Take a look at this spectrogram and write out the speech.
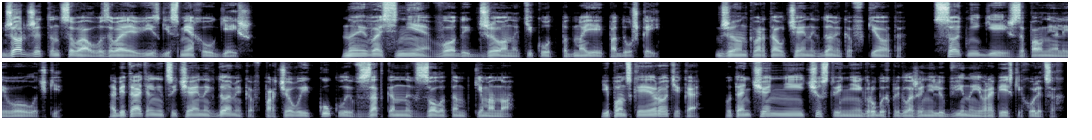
Джорджи танцевал, вызывая визги смеха у гейш. Но и во сне воды Джона текут под моей подушкой. Джон — квартал чайных домиков в Киото. Сотни гейш заполняли его улочки. Обитательницы чайных домиков, парчевые куклы в затканных золотом кимоно. Японская эротика утонченнее и чувственнее грубых предложений любви на европейских улицах.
